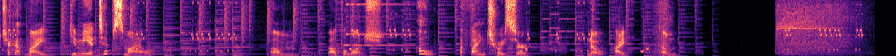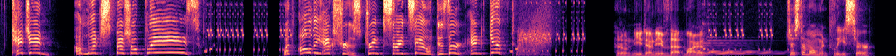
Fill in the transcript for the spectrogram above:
Check out my give me a tip smile. Um, about the lunch. Oh, a fine choice, sir. No, I, um... Kitchen! A lunch special, please! With all the extras, drink, side salad, dessert, and gift! I don't need any of that, Maya. Just a moment, please, sir.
